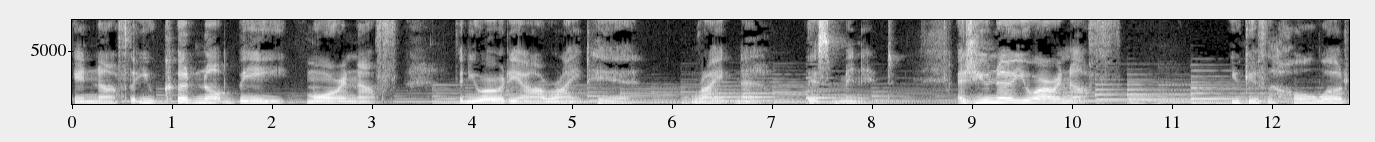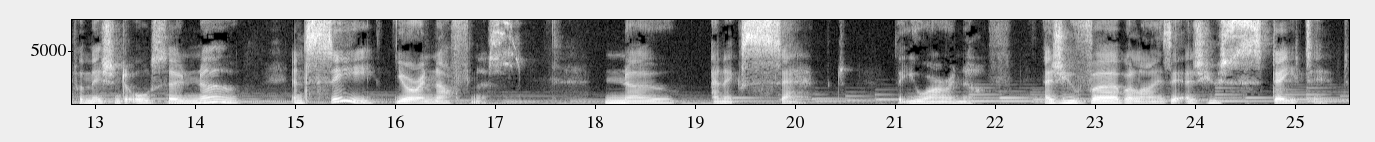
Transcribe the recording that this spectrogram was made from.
enough, that you could not be more enough than you already are right here right now, this minute. As you know you are enough, you give the whole world permission to also know and see your enoughness. Know and accept that you are enough. As you verbalize it, as you state it,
